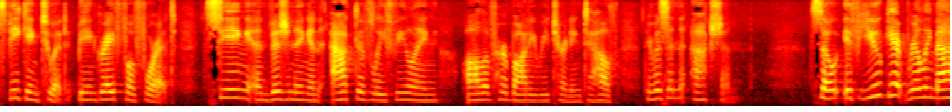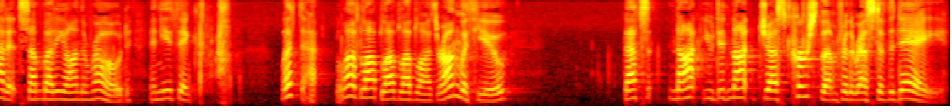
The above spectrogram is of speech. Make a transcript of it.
speaking to it, being grateful for it, seeing and visioning and actively feeling all of her body returning to health. There was an action. So if you get really mad at somebody on the road and you think, ah, what that blah, blah, blah, blah, blah is wrong with you, that's not, you did not just curse them for the rest of the day.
